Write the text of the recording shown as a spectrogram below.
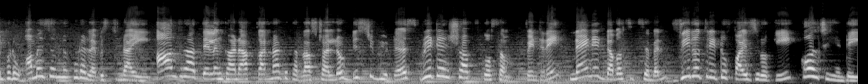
ఇప్పుడు అమెజాన్లో కూడా లభిస్తున్నాయి. ఆంధ్ర తెలంగాణ కర్ణాటక రాష్ట్రాల్లో డిస్ట్రిబ్యూటర్స్ రిటైల్ షాప్స్ కోసం వెంటనే nine eight double six seven zero three two five zero కి కాల్ చేయండి.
